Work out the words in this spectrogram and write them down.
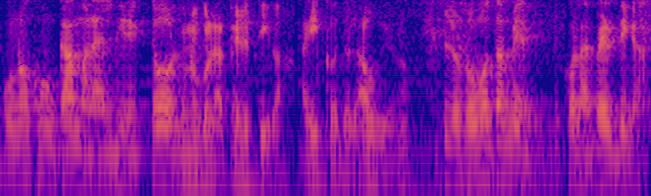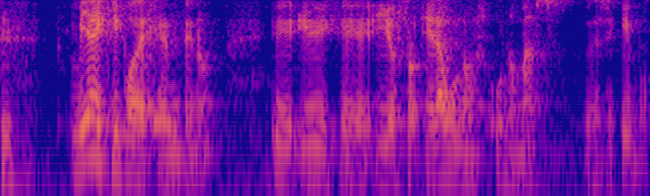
uno con cámara, el director. Uno con la pértiga, ahí con el audio, ¿no? Los hubo también, con la pértiga. había equipo de gente, ¿no? Y, dije, y yo era uno, uno más de ese equipo.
